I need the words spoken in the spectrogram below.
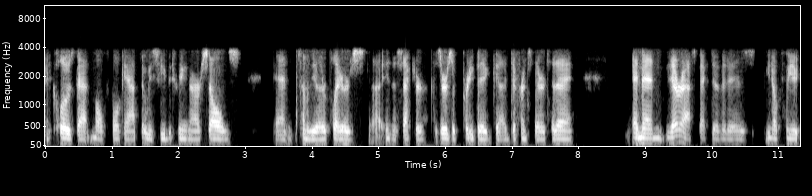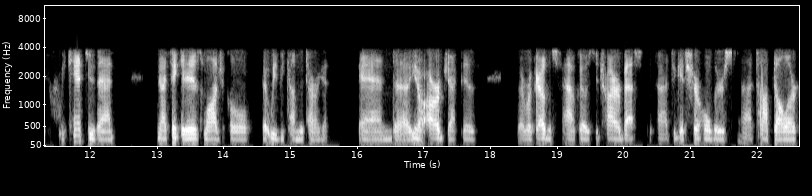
and close that multiple gap that we see between ourselves and some of the other players uh, in the sector, because there's a pretty big uh, difference there today. And then the other aspect of it is, you know, if we if we can't do that, you know, I think it is logical that we become the target. And uh, you know, our objective, uh, regardless of how it goes, to try our best uh, to get shareholders uh, top dollar,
